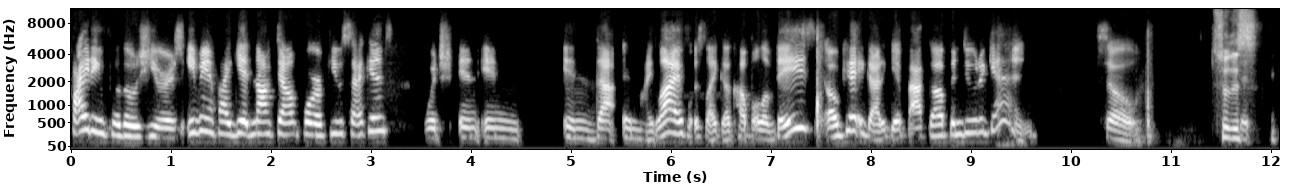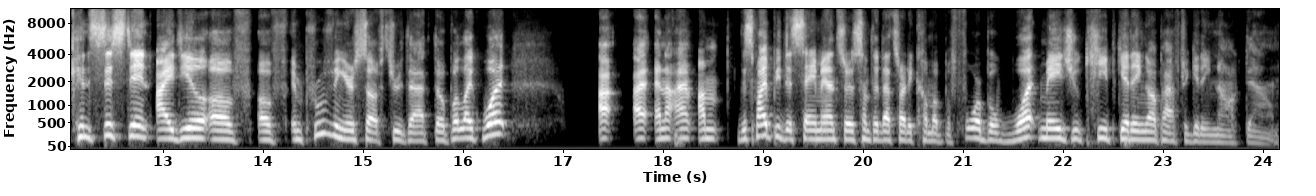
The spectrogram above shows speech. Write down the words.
fighting for those years. Even if I get knocked down for a few seconds, which in in in that in my life was like a couple of days okay got to get back up and do it again so so this it, consistent ideal of of improving yourself through that though but like what I, I and I, I'm this might be the same answer as something that's already come up before, but what made you keep getting up after getting knocked down?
